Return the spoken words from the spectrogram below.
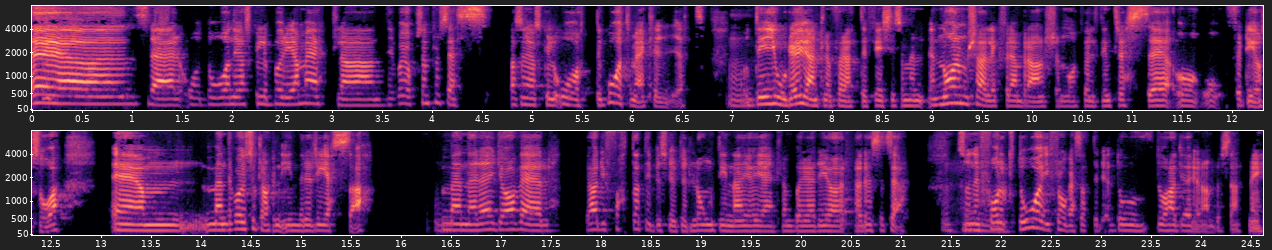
eh, sådär. Och då när jag skulle börja mäkla, det var ju också en process, alltså när jag skulle återgå till mäkleriet. Och Mm. det gjorde jag ju egentligen för att det finns liksom en enorm kärlek för den branschen och ett väldigt intresse och, och för det och så. Ehm, men det var ju såklart en inre resa. Mm. Men när jag väl, jag hade ju fattat det beslutet långt innan jag egentligen började göra det så att säga. Så när Mhm. folk då ifrågasatte det, då, då hade jag redan bestämt mig.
